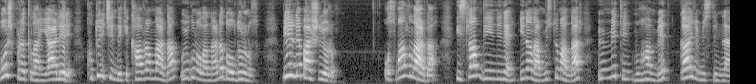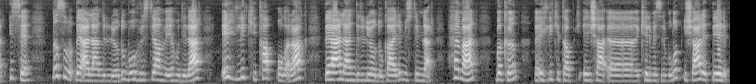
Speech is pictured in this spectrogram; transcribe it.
boş bırakılan yerleri kutu içindeki kavramlardan uygun olanlarla doldurunuz. Bir ile başlıyorum. Osmanlılarda İslam dinine inanan Müslümanlar ümmeti Muhammed gayrimüslimler ise nasıl değerlendiriliyordu? Bu Hristiyan ve Yahudiler ehli kitap olarak değerlendiriliyordu gayrimüslimler. Hemen bakın e, ehli kitap e, e, kelimesini bulup işaretleyelim.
